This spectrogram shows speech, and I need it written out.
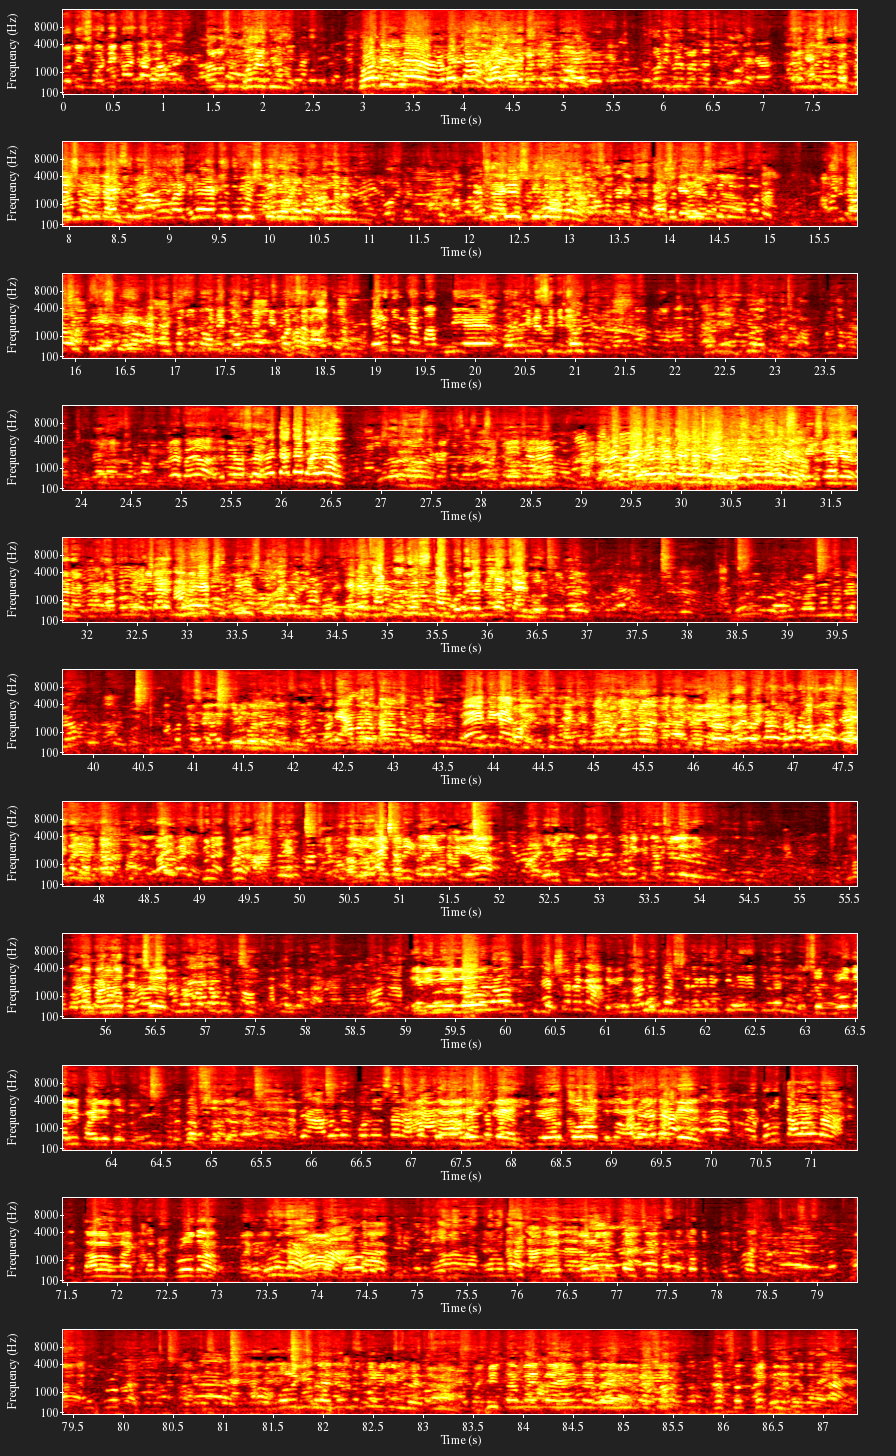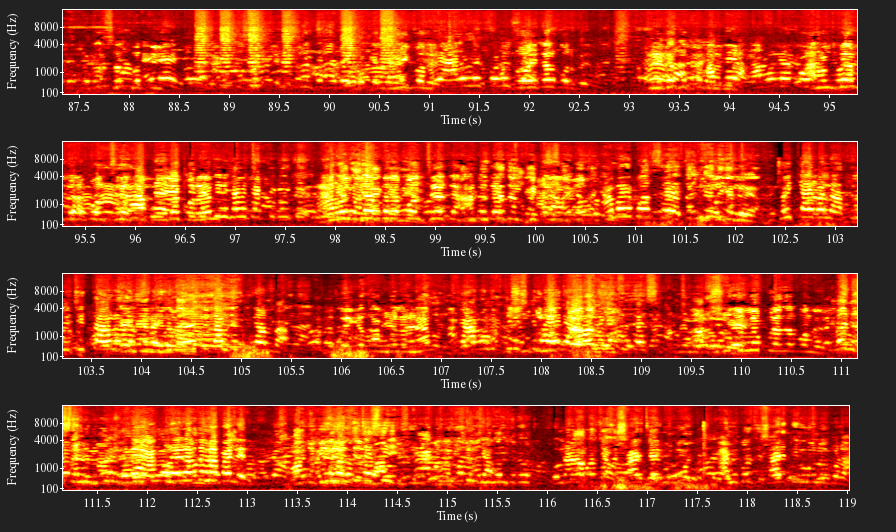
যদি সঠিক হয় সঠিক না একশো ছত্রিশ কেজি চাইছি না একশো তিরিশ কেজি একশো তিরিশ কেজি হব না। একশো তিরিশ কেজি হব না। আপনি তো এই এখন পর্যন্ত অনেক গরু বিক্রি করছেন হয়তো। এরকম কে মাপ দিয়ে গরু কিনেছি কিনা? ভাইয়া এদিকে আসেন। আমি একশো তিরিশ কেজি কাটবো গরু কাটবো দুটো মিলে চাইব। আমারও খারাপ ভাই ভাই ভাই ভাই শুনেন শুনেন। একটা মিনিট, একটা মিনিট। গরু কিনতে এসেন গরু কিনে চলে দেবে আমার কথা বাংলা বুঝছেন। আমার কথা বুঝছি। আপনার কথা। বলুন, হলো- একশো টাকা। আমি দেড়শো টাকা দিয়ে কিনে কিনে নিব এসব ব্রোকারই বাইরে করবে। ব্যবসার জায়গা আমি আরঙের গরু স্যার আমি ব্যবসা যদি এর পরও কোনো আমি থাকে গরু দালাল না। দালাল না কিন্তু আপনি ব্রোকার। গরু কিনতে এসেছেন আপনি যত থাকেন। গরু কিনতে এসেছেন গরু কিনবেন। পিতা মাই এই মাই এগুলি ব্যবসা ব্যবসার ক্ষতি আমার বলছে চাইবা না তুমি চিন্তা হলো আমি আপনারা তো না পাইলেন। বলছে সাড়ে চার মণ। আমি বলছি সাড়ে তিন মন হব না।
